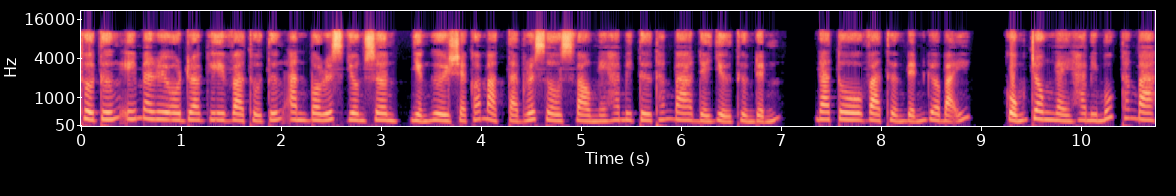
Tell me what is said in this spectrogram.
Thủ tướng Ý Mario Draghi và Thủ tướng Anh Boris Johnson, những người sẽ có mặt tại Brussels vào ngày 24 tháng 3 để dự thượng đỉnh NATO và thượng đỉnh G7. Cũng trong ngày 21 tháng 3,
